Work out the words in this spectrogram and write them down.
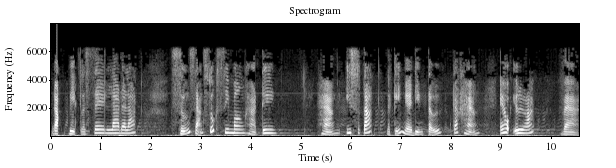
đặc biệt là xe Ladalat, xưởng sản xuất xi măng Hà Tiên, hãng Istat là kỹ nghệ điện tử, các hãng El Iraq và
